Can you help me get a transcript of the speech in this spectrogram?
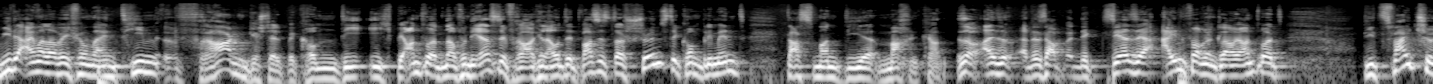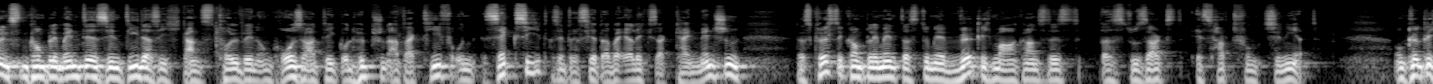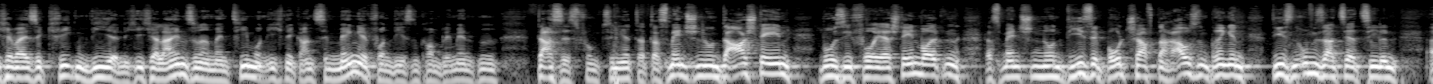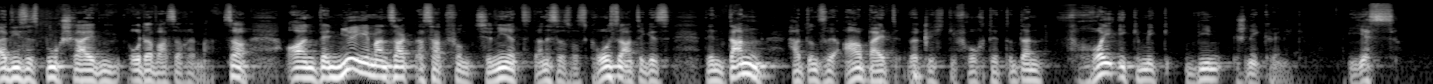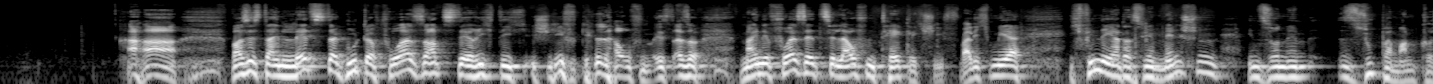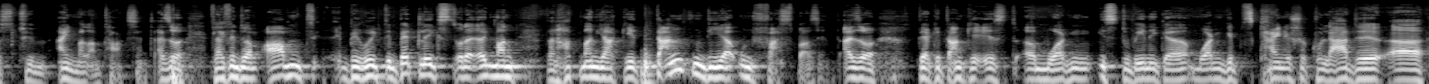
Wieder einmal habe ich von meinem Team äh, Fragen gestellt bekommen, die ich beantworten darf. Und die erste Frage lautet, was ist das schönste Kompliment, das man dir machen kann? So, also deshalb eine sehr, sehr einfache und klare Antwort. Die zweitschönsten Komplimente sind die, dass ich ganz toll bin und großartig und hübsch und attraktiv und sexy. Das interessiert aber ehrlich gesagt keinen Menschen. Das größte Kompliment, das du mir wirklich machen kannst, ist, dass du sagst, es hat funktioniert. Und glücklicherweise kriegen wir, nicht ich allein, sondern mein Team und ich, eine ganze Menge von diesen Komplimenten, dass es funktioniert hat. Dass Menschen nun dastehen, wo sie vorher stehen wollten. Dass Menschen nun diese Botschaft nach außen bringen, diesen Umsatz erzielen, äh, dieses Buch schreiben oder was auch immer. So. Und wenn mir jemand sagt, das hat funktioniert, dann ist das was Großartiges. Denn dann hat unsere Arbeit wirklich gefruchtet. Und dann freue ich mich wie ein Schneekönig. Yes. Haha, was ist dein letzter guter Vorsatz, der richtig schief gelaufen ist? Also meine Vorsätze laufen täglich schief, weil ich mir, ich finde ja, dass wir Menschen in so einem Superman-Kostüm einmal am Tag sind. Also vielleicht, wenn du am Abend beruhigt im Bett liegst oder irgendwann, dann hat man ja Gedanken, die ja unfassbar sind. Also der Gedanke ist, äh, morgen isst du weniger, morgen gibt's keine Schokolade äh,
